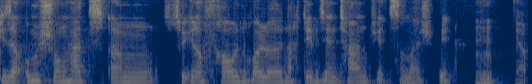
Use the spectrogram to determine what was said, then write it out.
dieser Umschwung hat ähm, zu ihrer Frauenrolle, nachdem sie enttarnt wird zum Beispiel. Mhm, ja,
